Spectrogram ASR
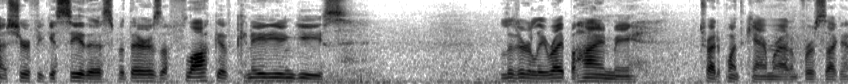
Not sure if you can see this, but there is a flock of Canadian geese literally right behind me. Try to point the camera at them for a second.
